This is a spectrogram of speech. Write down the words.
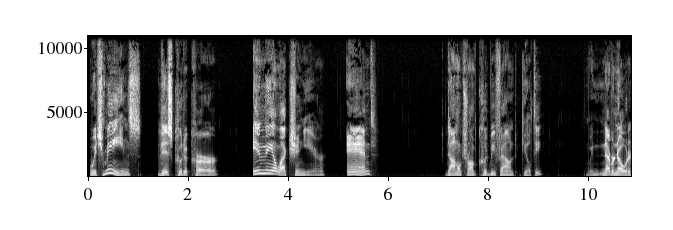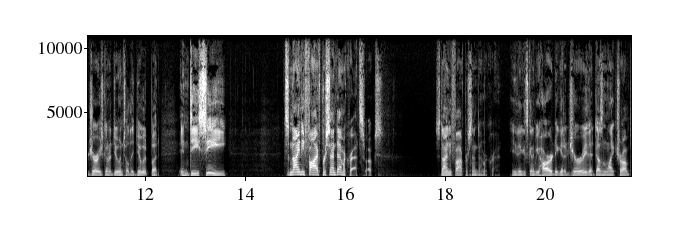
which means this could occur in the election year and Donald Trump could be found guilty. We never know what a jury is going to do until they do it, but in D.C., it's 95% Democrats, folks. It's 95% Democrat. You think it's going to be hard to get a jury that doesn't like Trump?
